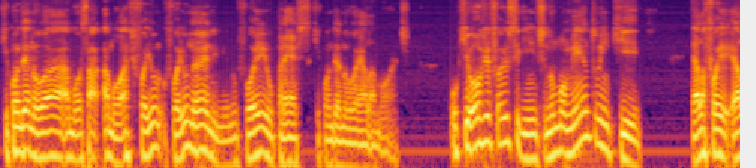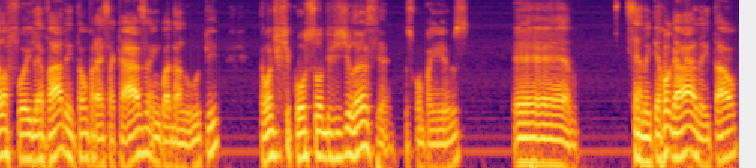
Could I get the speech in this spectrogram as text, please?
que condenou a, moça à morte. Foi, foi unânime, não foi o Prestes que condenou ela à morte. O que houve foi o seguinte: no momento em que ela foi, ela foi levada então para essa casa em Guadalupe, onde ficou sob vigilância dos companheiros, é, sendo interrogada e tal.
